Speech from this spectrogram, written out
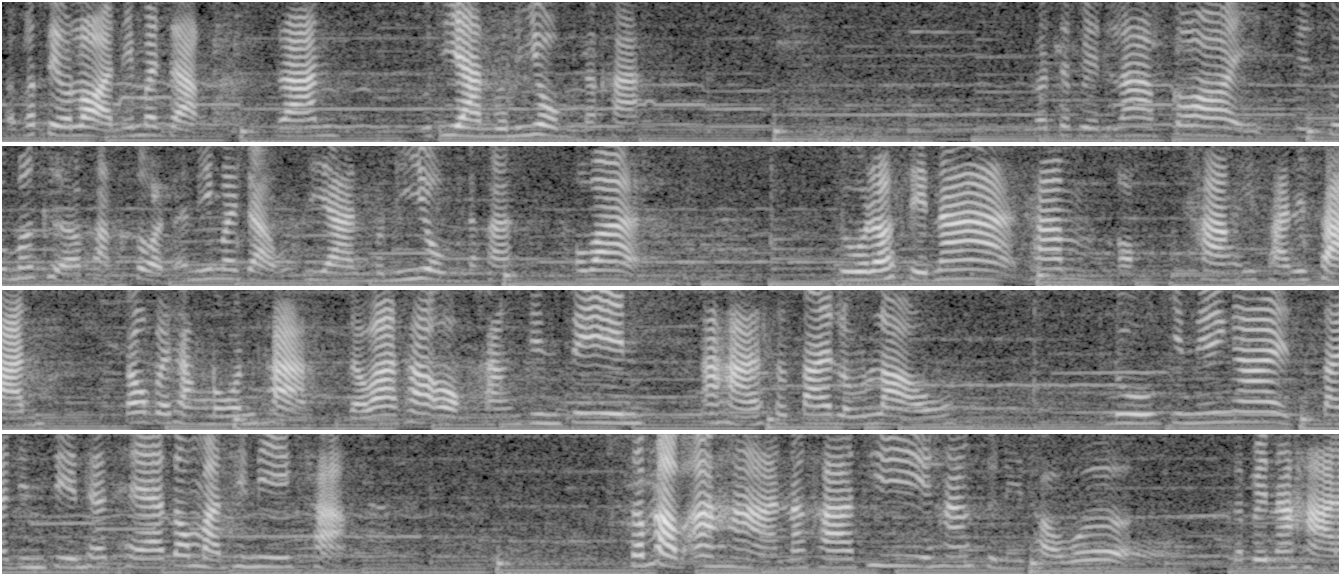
แล้วก็เตี๋ยวหลอดนี่มาจากร้านอุทยานบุญนิยมนะคะ ก็จะเป็นลาบก้อย เป็นซุปมะเขือผักสด อันนี้มาจากอุทยานบุญนิยมนะคะ เพราะว่าดูแล้วสีหน้าถ้าออกทางอีสานอีสานต้องไปทางโน้นค่ะ แต่ว่าถ้าออกทางจีนจีนอาหารสไตล์เหลาๆดูกินง่ายๆ สไตล์จีนๆแท้ๆต้องมาที่นี่ค่ะสำหรับอาหารนะคะที่ห้างซูนีทาวเวอร์จะเป็นอาหาร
